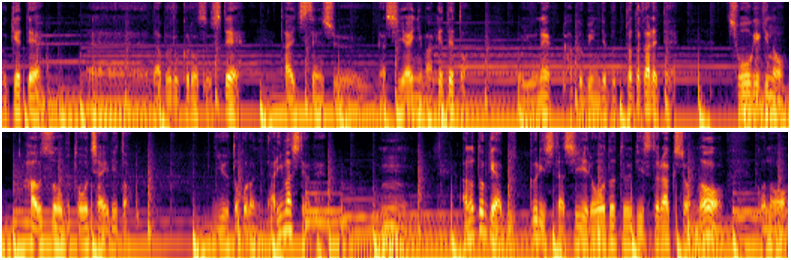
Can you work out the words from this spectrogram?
抜けて、えー、ダブルクロスして太一選手が試合に負けてというね角瓶でぶったたかれて衝撃の House of Torture 入りというところになりましたよね。うん。あの時はびっくりしたし Road to Destruction のこの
